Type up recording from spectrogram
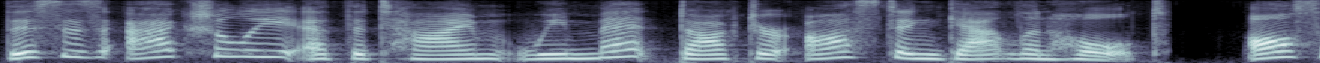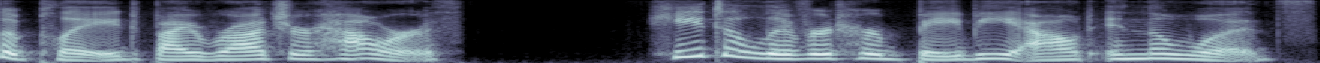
This is actually at the time we met Dr. Austin Gatlin Holt, also played by Roger Howarth. He delivered her baby out in the woods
